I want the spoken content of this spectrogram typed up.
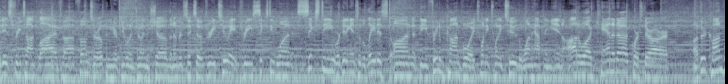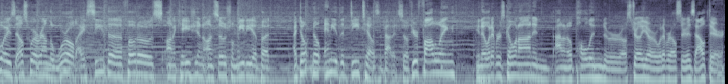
It is Free Talk Live. Uh, phones are open here if you want to join the show. The number is 603 283 6160. We're getting into the latest on the Freedom Convoy 2022, the one happening in Ottawa, Canada. Of course, there are other convoys elsewhere around the world. I see the photos on occasion on social media, but I don't know any of the details about it. So if you're following, you know, whatever's going on in, I don't know, Poland or Australia or whatever else there is out there,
